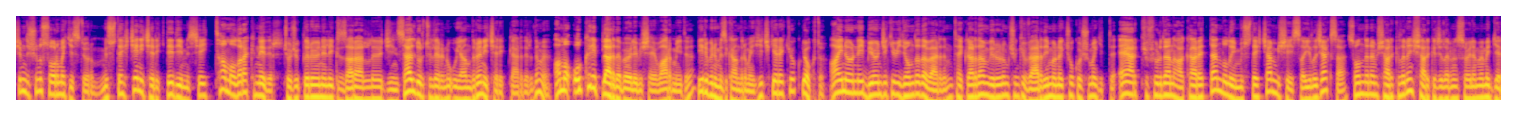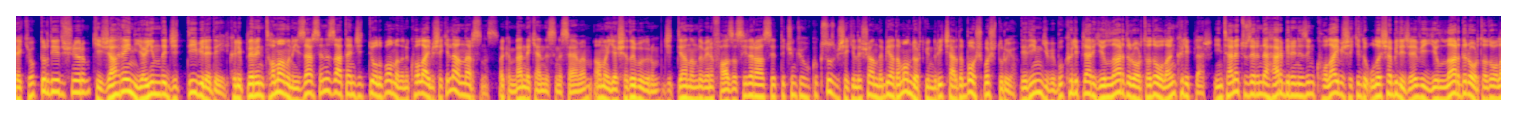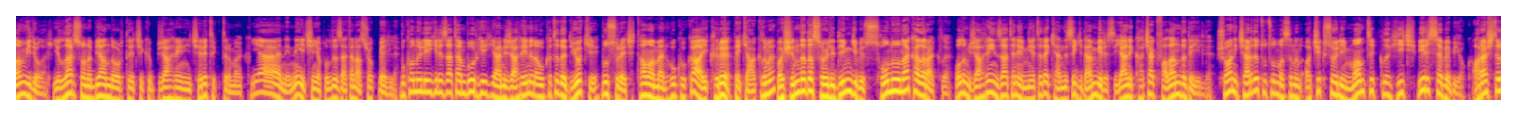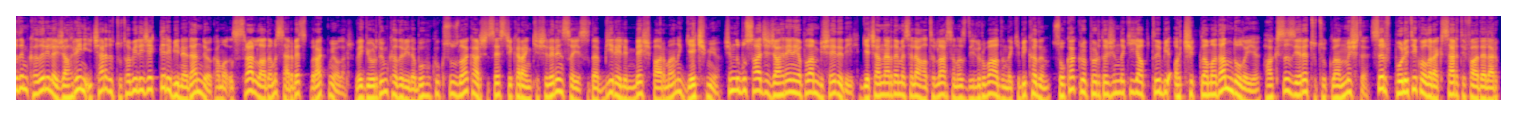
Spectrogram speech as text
Şimdi şunu sormak istiyorum. Müstehcen içerik dediğimiz şey tam olarak nedir? Çocuklara yönelik zararlı, cinsel dürtülerini uyandıran içeriklerdir değil mi? Ama o kliplerde böyle bir şey var mıydı? Birbirimizi kandırmaya hiç gerek yok. Yoktu. Aynı örneği bir önceki videomda da verdim. Tekrardan veriyorum çünkü verdiğim örnek çok hoşuma gitti. Eğer küfürden, hakaretten dolayı müstehcen bir şey sayılacaksa son dönem şarkıların şarkıcılarını söylememe gerek yoktur diye düşünüyorum ki Jahreyn yayında ciddi bile değil. Kliplerin tamamını izlerseniz zaten ciddi olup olmadığını kolay bir şekilde anlarsınız. Bakın ben de kendisini sevmem ama yaşadığı bu durum ciddi anlamda beni fazlasıyla rahatsız etti çünkü hukuksuz bir şekilde şu anda bir adam 14 gündür içeride boş boş duruyor. Dediğim gibi bu klipler yıllardır ortada olan klipler. İnternet üzerinde her birinizin kolay bir şekilde ulaşabileceği ve yıllardır ortada olan videolar. Yıllar sonra bir anda ortaya çıkıp Jahreyn'i içeri tıktırmak yani ne için yapıldığı zaten az çok belli. Bu konuyla ilgili zaten Burhi yani Jahreyn'in avukatı da diyor ki bu süreç tamamen hukuka aykırı. Peki haklı mı? Başında da söylediğim gibi sonuna kadar haklı. Oğlum Jahreyn zaten emniyete de kendisi giden birisi. Yani kaçak falan da değildi. Şu an içeride tutulmasının açık söyleyeyim mantıklı hiçbir sebebi yok. Araştırdığım kadarıyla Jahreyn'i içeride tutabilecekleri bir neden de yok ama ısrarla adamı serbest bırakmıyorlar. Ve gördüğüm kadarıyla bu hukuksuzluğa karşı ses çıkaran kişilerin sayısı da bir elin beş parmağını geçmiyor. Şimdi bu sadece Jahreyn'e yapılan bir şey de değil. Geçenlerde mesela hatırlarsanız Dilruba adındaki bir kadın sokak röportajındaki yaptığı bir açıklamadan dolayı haksız yere tutuklanmıştı. Sırf politik olarak sert ifadeler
